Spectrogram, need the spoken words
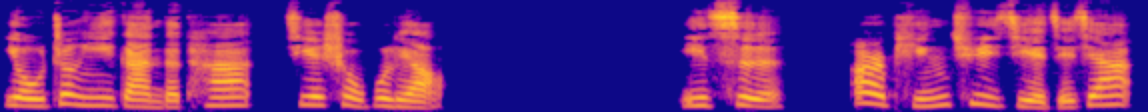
有正义感的他接受不了。一次，二平去姐姐家，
